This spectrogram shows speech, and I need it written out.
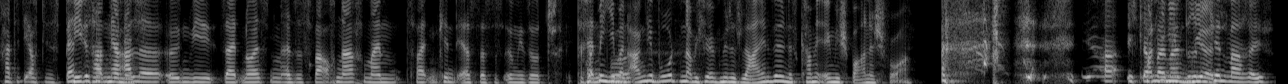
auch. Hattet ihr auch dieses Bett? Nee, das hatten ja alle irgendwie seit neuestem. Also es war auch nach meinem zweiten Kind erst, dass es irgendwie so tr- Das hat mir Trend jemand wurde. angeboten, ob ich mir das leihen will. und Das kam mir irgendwie spanisch vor. Ja, ich glaube, bei ich meinem dritten. Kind mache ich's.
